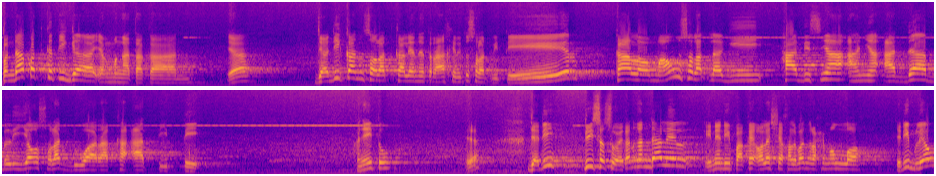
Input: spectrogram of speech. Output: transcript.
Pendapat ketiga yang mengatakan ya jadikan sholat kalian yang terakhir itu sholat witir. Kalau mau sholat lagi hadisnya hanya ada beliau sholat dua rakaat titik. Hanya itu. Ya. Jadi disesuaikan dengan dalil. Ini dipakai oleh Syekh Al-Albani rahimahullah. Jadi beliau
